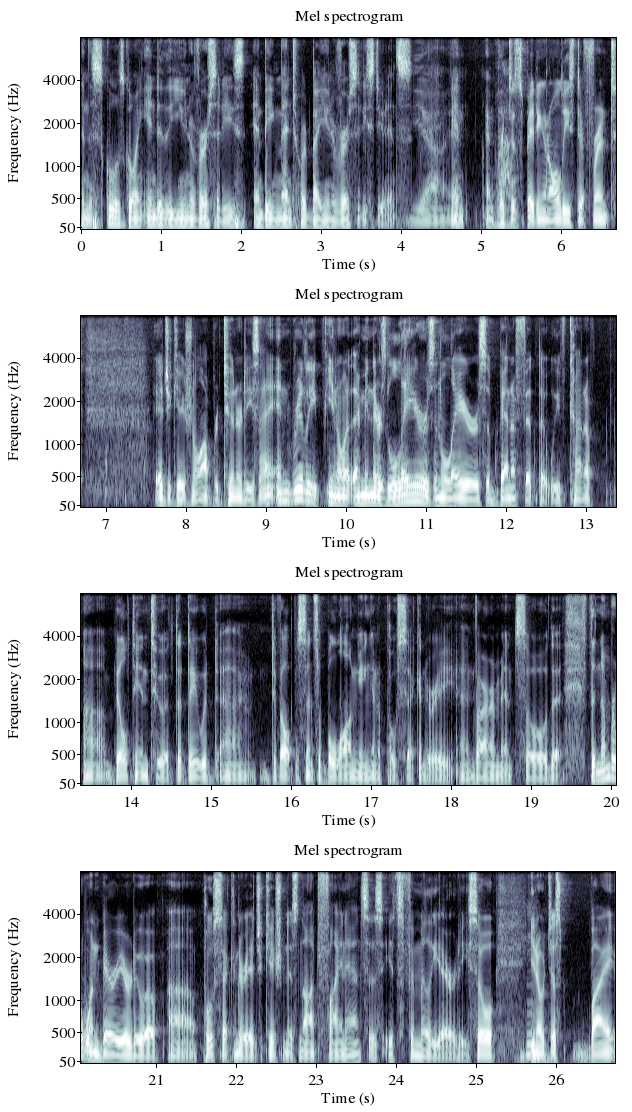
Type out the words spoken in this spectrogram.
in the schools going into the universities and being mentored by university students. Yeah, and, and, and wow. participating in all these different educational opportunities. And really, you know, I mean, there's layers and layers of benefit that we've kind of uh, built into it that they would uh, develop a sense of belonging in a post-secondary environment. So the the number one barrier to a uh, post-secondary education is not finances; it's familiarity. So, hmm. you know, just by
